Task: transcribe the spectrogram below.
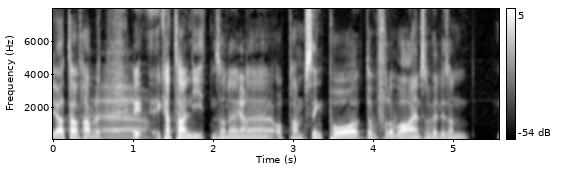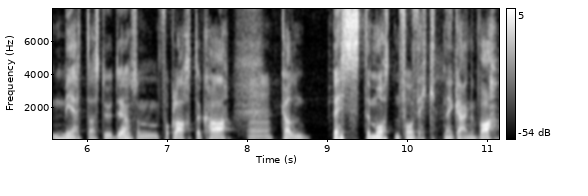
Ja, ta den fram litt. Eh, Jeg, jeg kan ta en liten sånn en, Ja. uh, oppramsing på For det var en sånn veldig sånn metastudie som forklarte hva, mm. hva den beste måten for vektnedgang var.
